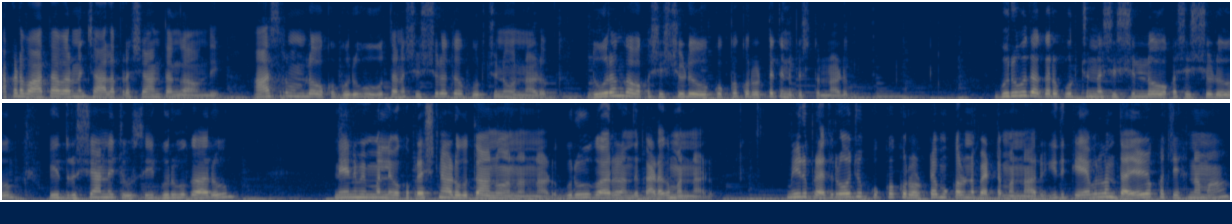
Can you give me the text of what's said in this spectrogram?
అక్కడ వాతావరణం చాలా ప్రశాంతంగా ఉంది. ఆశ్రమంలో ఒక గురువు తన శిష్యులతో కూర్చుని ఉన్నాడు. దూరంగా ఒక శిష్యుడు కుక్కకు రొట్టె తినిపిస్తున్నాడు. గురువు దగ్గర కూర్చున్న శిష్యుల్లో ఒక శిష్యుడు ఈ దృశ్యాన్ని చూసి గురువుగారు నేను మిమ్మల్ని ఒక ప్రశ్న అడుగుతాను అని అన్నాడు. గురువుగారు అందుకు అడగమన్నాడు. మీరు ప్రతిరోజు కుక్కకు రొట్టె ముక్కలను పెట్టమన్నారు. ఇది కేవలం దయ యొక్క చిహ్నమా?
